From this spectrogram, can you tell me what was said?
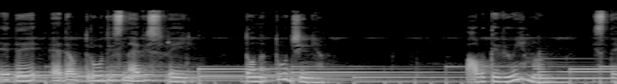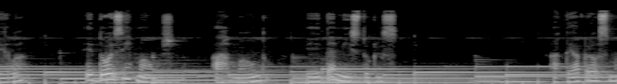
e de Edeltrudes Neves Freire, Dona Tudinha. Paulo teve um irmão, Estela, e dois irmãos, Armando e Temístocles. Até a próxima!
